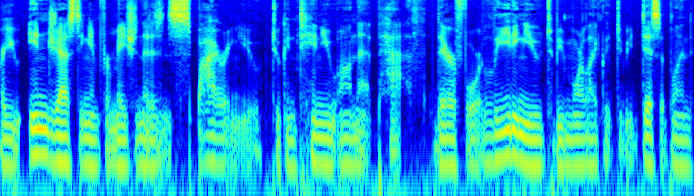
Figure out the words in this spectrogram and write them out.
are you ingesting information that is inspiring you to continue on that path, therefore leading you to be more likely to be disciplined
